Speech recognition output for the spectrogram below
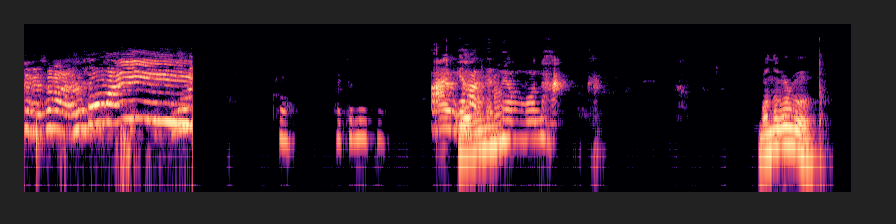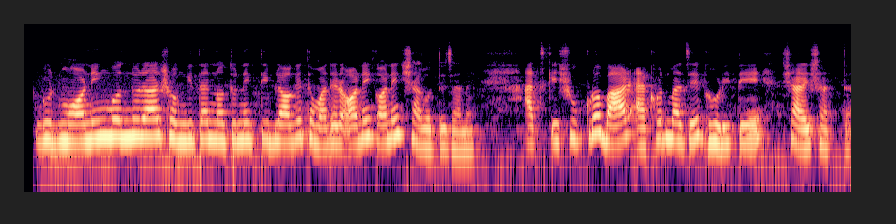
যাবে শোনা খাও হাতে নিয়ে খাও আমি হাতে না? না। বন্ধ করব? গুড মর্নিং বন্ধুরা সঙ্গীতার নতুন একটি ব্লগে তোমাদের অনেক অনেক স্বাগত জানাই। আজকে শুক্রবার এখন বাজে ঘড়িতে সাড়ে সাতটা।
